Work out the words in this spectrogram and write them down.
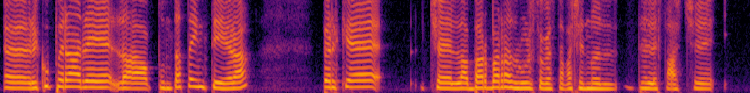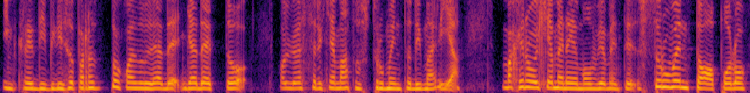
eh, recuperare la puntata intera perché c'è la Barbara D'Urso che sta facendo del- delle facce incredibili, soprattutto quando gli ha, de- gli ha detto voglio essere chiamato strumento di Maria, ma che noi chiameremo ovviamente strumentopolo.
